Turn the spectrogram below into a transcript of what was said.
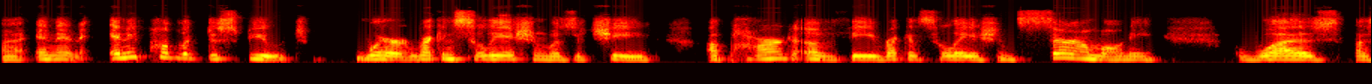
Uh, and in any public dispute where reconciliation was achieved, a part of the reconciliation ceremony was a,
